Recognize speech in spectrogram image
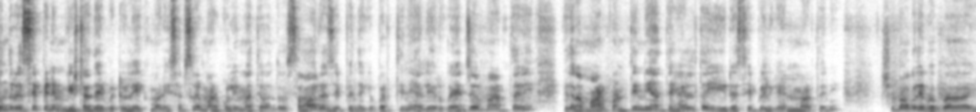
ಒಂದು ರೆಸಿಪಿ ನಿಮ್ಗೆ ಇಷ್ಟ ದಯವಿಟ್ಟು ಲೈಕ್ ಮಾಡಿ ಸಬ್ಸ್ಕ್ರೈಬ್ ಮಾಡ್ಕೊಳ್ಳಿ. ಮತ್ತು ಒಂದು ಸಾವಿರ ರೆಸಿಪಿಯೊಂದಿಗೆ ಬರ್ತೀನಿ. ಅಲ್ಲಿವರೆಗೂ ಎಂಜಾಯ್ ಮಾಡ್ತೀನಿ ಇದನ್ನು ಮಾಡ್ಕೊಂಡು ತಿನ್ನಿ ಅಂತ ಹೇಳ್ತಾ ಈ ರೆಸಿಪಿಗೆ ಹೆಣ್ಣು ಮಾಡ್ತೀನಿ. ಶುಭ ಆಗಲಿ ಬಾಯ್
